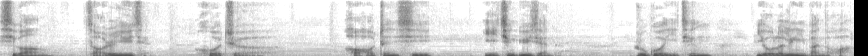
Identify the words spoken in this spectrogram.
希望早日遇见，或者好好珍惜。已经遇见的，如果已经有了另一半的话，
